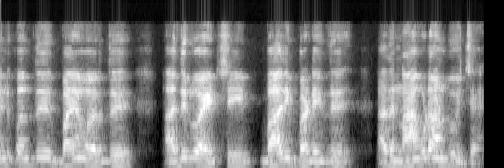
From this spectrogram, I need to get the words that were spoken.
எனக்கு வந்து பயம் வருது அதிர்வாயிடுச்சு பாதிப்படையுது. அதை நான் கூட அனுபவித்தேன்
